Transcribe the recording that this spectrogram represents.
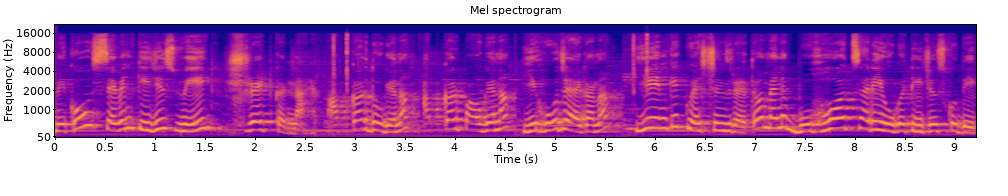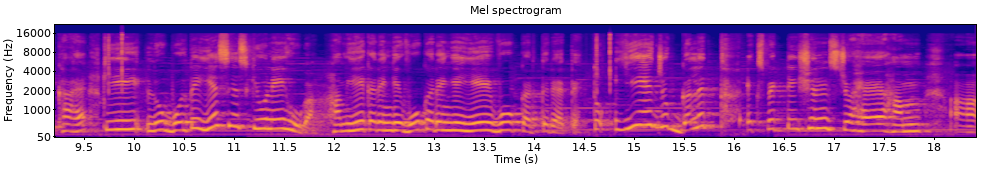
मेरे को सेवन के वेट श्रेड करना है। आप कर दोगे ना? आप कर पाओगे ना? ये हो जाएगा ना? ये इनके क्वेश्चंस रहते हैं और मैंने बहुत सारे योगा टीचर्स को देखा है कि लोग बोलते हैं यस यस क्यों नहीं होगा? हम ये करेंगे, वो करेंगे, ये, वो करते रहते तो ये जो गलत एक्सपेक्टेशंस जो है हम आ,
